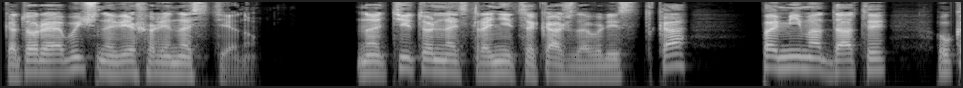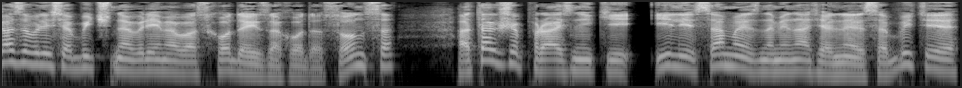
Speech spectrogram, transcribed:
который обычно вешали на стену. На титульной странице каждого листка, помимо даты, указывались обычно время восхода и захода солнца, а также праздники или самые знаменательные события,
